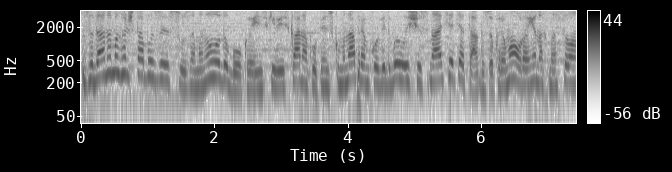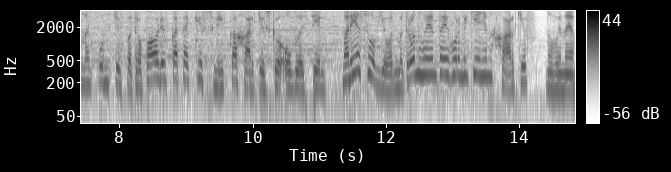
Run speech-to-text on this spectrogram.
За даними Генштабу ЗСУ, за минулу добу українські війська на Куп'янському напрямку відбили 16 атак, зокрема у районах населених пунктів Петропавлівка та Кислівка Харківської області. Марія Соловйова, Дмитро Нгоєн та Ігор Мікенін. Харків. Новини.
